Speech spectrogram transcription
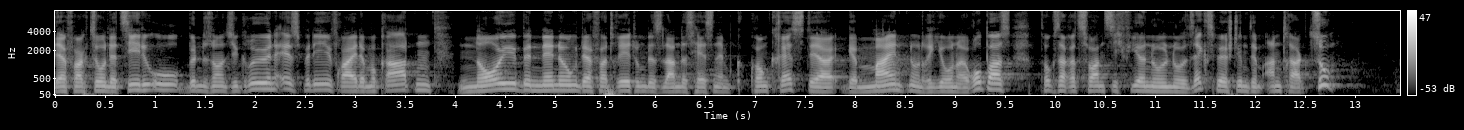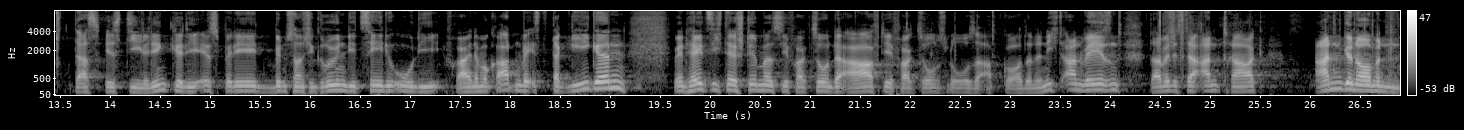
der Fraktion der CDU, BÜNDNIS 90 die GRÜNEN, SPD, Freie Demokraten, Neubenennung der Vertretung des Landes Hessen im Kongress der Gemeinden und Regionen Europas, Drucksache 204006. Wer stimmt dem Antrag zu? Das ist DIE LINKE, die SPD, BÜNDNIS 90 die GRÜNEN, die CDU, die Freien Demokraten. Wer ist dagegen? Wer enthält sich der Stimme? Das ist die Fraktion der AfD, fraktionslose Abgeordnete nicht anwesend. Damit ist der Antrag angenommen.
